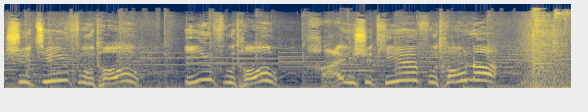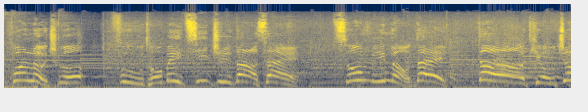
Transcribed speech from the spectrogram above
是金斧头、银斧头还是铁斧头呢？欢乐车斧头杯机智大赛，聪明脑袋大挑战。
